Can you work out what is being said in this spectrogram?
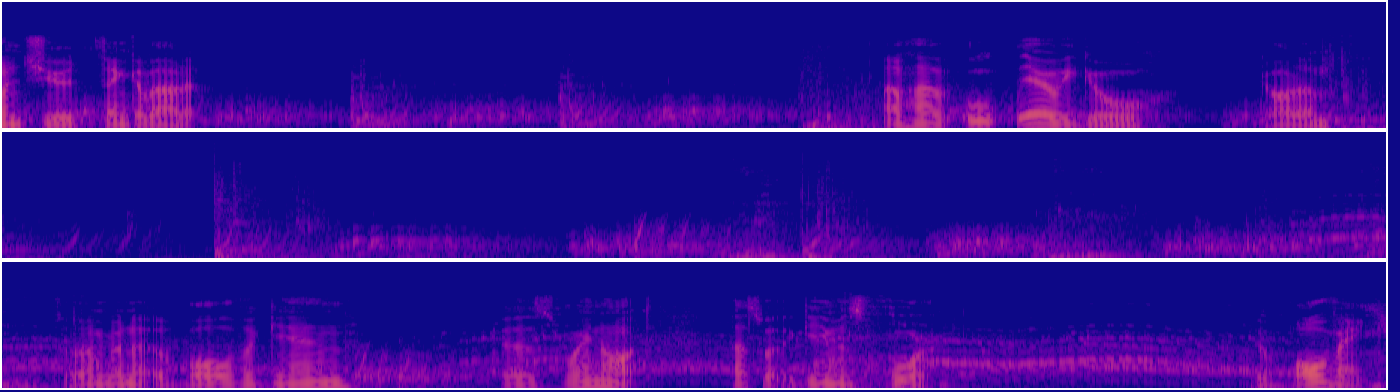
Don't you think about it. I'm have. Ooh, there we go. Got him. So I'm gonna evolve again. Because why not? That's what the game is for. Evolving.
